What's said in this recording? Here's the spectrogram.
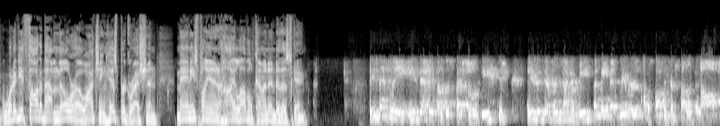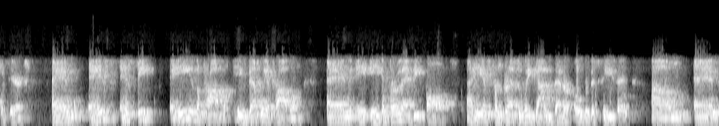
what have you thought about Milroe? Watching his progression, man, he's playing at a high level coming into this game. He's definitely he's definitely something special. He he's a different type of beast. I mean, we were I was talking to the fellas in the office here, and his his feet. He is a problem. He's definitely a problem and he, he can throw that deep ball. Uh, he has progressively gotten better over the season. Um, and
